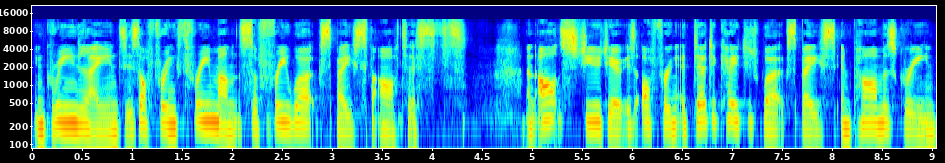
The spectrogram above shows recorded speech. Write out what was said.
in Green Lanes is offering three months of free workspace for artists. An art studio is offering a dedicated workspace in Palmer's Green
